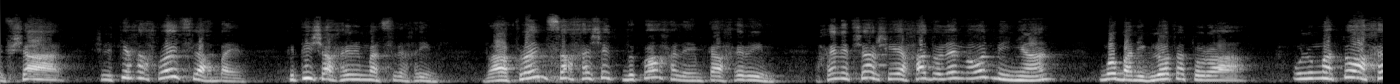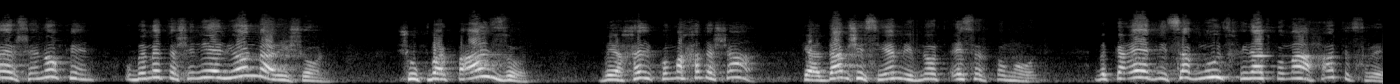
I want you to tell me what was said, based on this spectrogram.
אפשר שלפיכך לא יצלח בהם, כפי שאחרים מצליחים, ואף לא ימצא חשק וכוח עליהם כאחרים. לכן אפשר שיהיה אחד עולה מאוד בעניין, כמו בנגלות התורה, ולעומתו אחר שאינו כן, הוא באמת השני עליון מהראשון, שהוא כבר פעל זאת, ויחל קומה חדשה, כאדם שסיים לבנות עשר קומות, וכעת ניצב מול תחילת קומה אחת עשרה,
